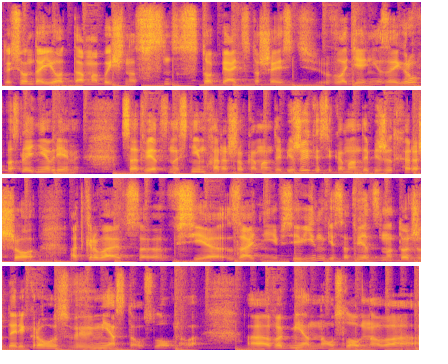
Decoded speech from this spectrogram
То есть он дает там обычно 105-106 владений за игру в последнее время. Соответственно, с ним хорошо команда бежит. Если команда бежит хорошо, открываются все задние, все винги. Соответственно, тот же Дерек Роуз вместо условного, а, в обмен на условного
